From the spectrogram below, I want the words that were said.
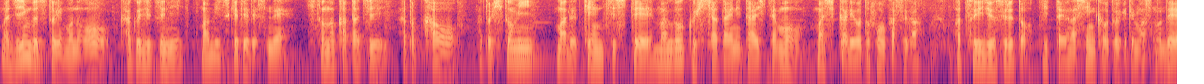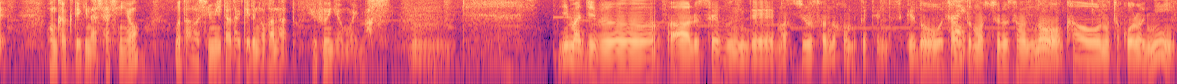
まあ、人物というものを確実にまあ見つけてですね人の形あと顔あと瞳まで検知して、まあ、動く被写体に対しても、まあ、しっかりオートフォーカスがまあ追従するといったような進化を遂げてますので本格的な写真をお楽しみいただけるのかなというふうに思います。今自分 R7 で松代さんの方向けてるんですけどちゃんと松代さんの顔のところに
